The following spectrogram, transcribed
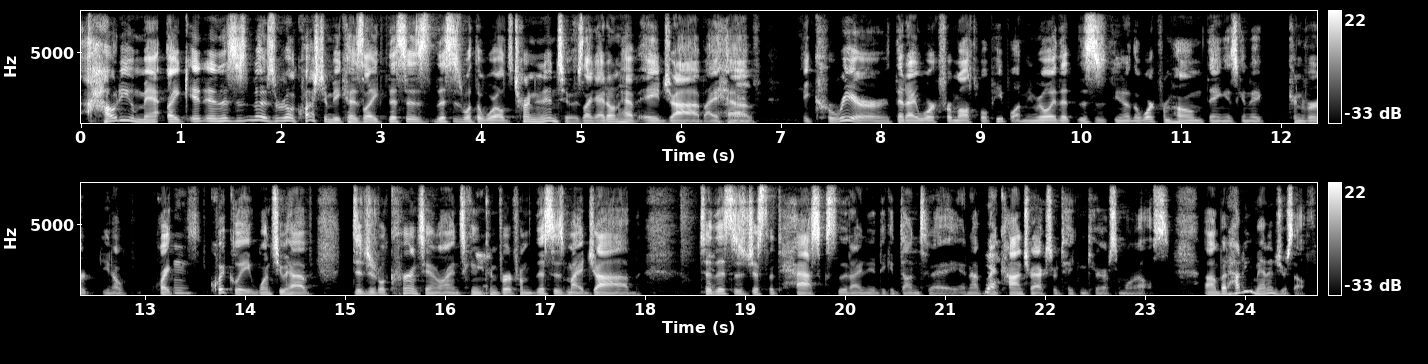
how do you man like and and this is, this is a real question because like this is this is what the world's turning into is like i don't have a job i have a career that i work for multiple people i mean really that this is you know the work from home thing is going to convert you know quite Mm. quickly once you have digital currency online it can Yeah. convert from this is my job to this is just the tasks that i need to get done today and I, my contracts are taken care of somewhere else. Um, but how do you manage yourself?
